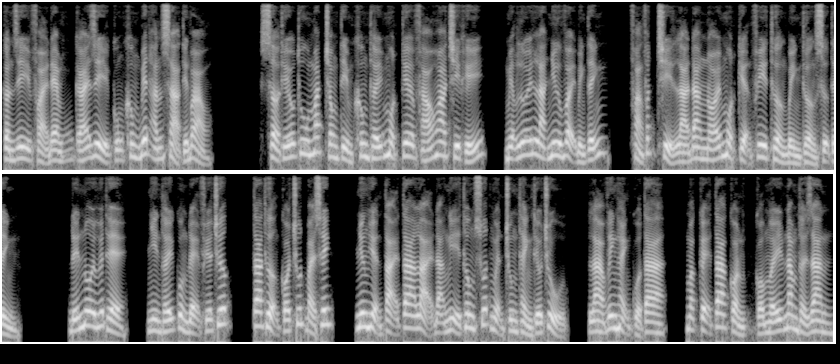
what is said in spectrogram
cần gì phải đem cái gì cũng không biết hắn xả tiến vào. Sở thiếu thu mắt trong tìm không thấy một tia pháo hoa chi khí, miệng lưỡi là như vậy bình tĩnh, phảng phất chỉ là đang nói một kiện phi thường bình thường sự tình. Đến nôi huyết thể, nhìn thấy cuồng đệ phía trước, ta thượng có chút bài xích, nhưng hiện tại ta lại đã nghĩ thông suốt nguyện trung thành thiếu chủ, là vinh hạnh của ta, mặc kệ ta còn có mấy năm thời gian,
